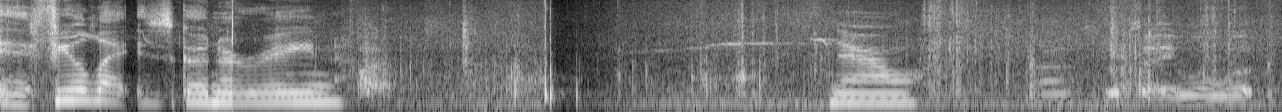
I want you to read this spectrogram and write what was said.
it feel like it's gonna rain now. Uh, looks like it will work.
